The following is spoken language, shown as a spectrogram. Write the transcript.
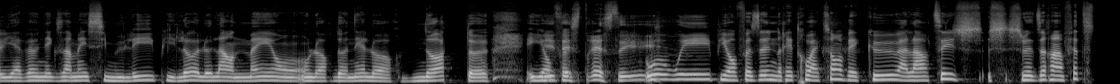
il y avait un examen simulé. Puis là, le lendemain, on, leur donnait leurs notes. et Ils on étaient stressés. Oui, oui. Puis on faisait une rétroaction avec eux. Alors, tu sais, je veux dire, en fait,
